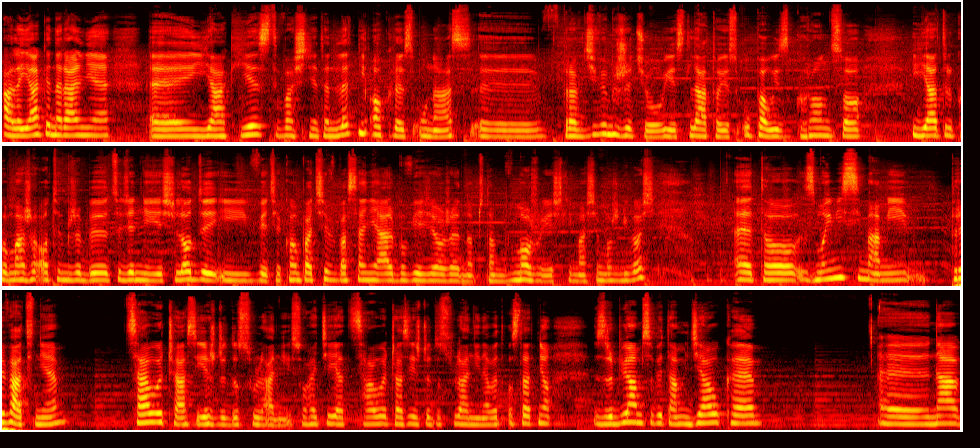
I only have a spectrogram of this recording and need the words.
ale ja generalnie, e, jak jest właśnie ten letni okres u nas e, w prawdziwym życiu, jest lato, jest upał, jest gorąco i ja tylko marzę o tym, żeby codziennie jeść lody i wiecie, kąpać się w basenie albo w jeziorze, no czy tam w morzu, jeśli ma się możliwość, e, to z moimi simami prywatnie cały czas jeżdżę do Sulani. Słuchajcie, ja cały czas jeżdżę do Sulani. Nawet ostatnio zrobiłam sobie tam działkę na y,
